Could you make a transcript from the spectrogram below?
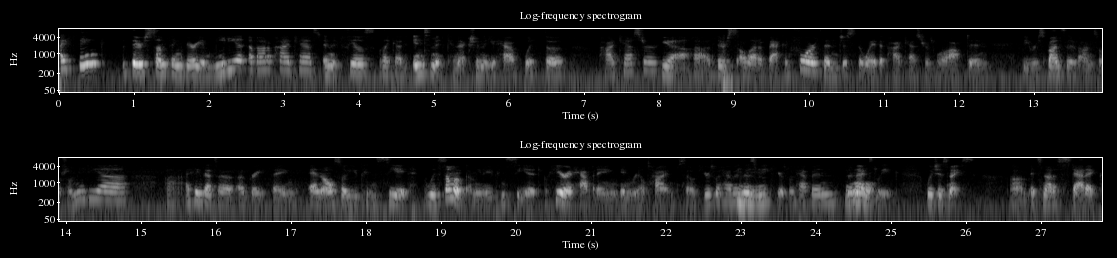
I think there's something very immediate about a podcast, and it feels like an intimate connection that you have with the podcaster. Yeah. Uh, there's a lot of back and forth, and just the way that podcasters will often be responsive on social media. Uh, I think that's a, a great thing. And also, you can see it with some of them. You know, you can see it or hear it happening in real time. So, here's what happened this Mhm. week, here's what happened the Whoa. next week, which is nice. Um, it's not a static,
